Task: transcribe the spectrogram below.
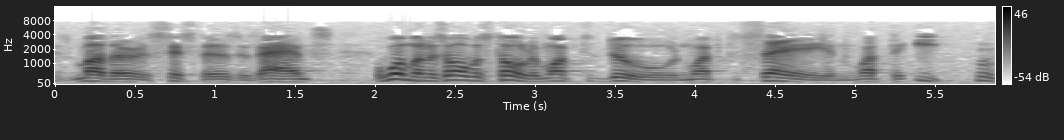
His mother, his sisters, his aunts. A woman has always told him what to do and what to say and what to eat.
